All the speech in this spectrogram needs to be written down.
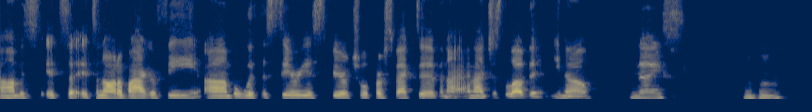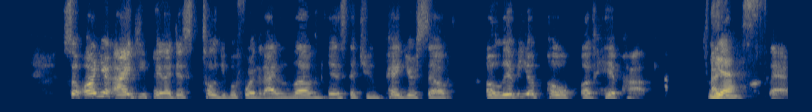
Um, it's it's a, it's an autobiography, um, but with a serious spiritual perspective, and I and I just love it. You know. Nice. Mm-hmm. So on your IG page, I just told you before that I love this that you peg yourself Olivia Pope of hip hop. Yes. That.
